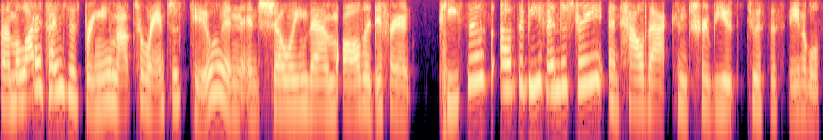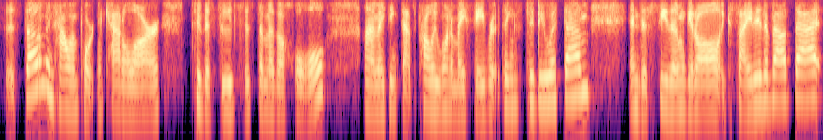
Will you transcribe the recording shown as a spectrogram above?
Um, a lot of times it's bringing them out to ranches too and, and showing them all the different pieces of the beef industry and how that contributes to a sustainable system and how important cattle are to the food system as a whole. Um, I think that's probably one of my favorite things to do with them and to see them get all excited about that,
